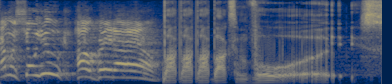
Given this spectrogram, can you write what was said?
I'm gonna show you how great I am. Bo- bo- bo- boxing voice.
